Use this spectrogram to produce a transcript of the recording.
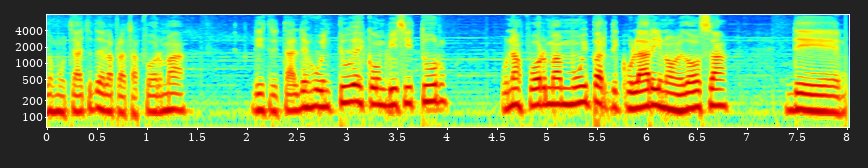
los muchachos de la plataforma distrital de juventudes con Tour, una forma muy particular y novedosa de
